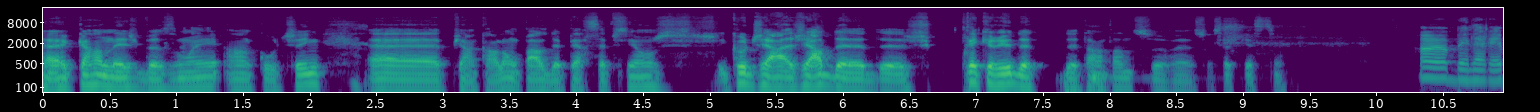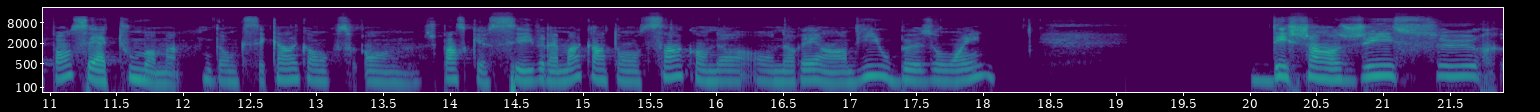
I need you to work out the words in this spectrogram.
Heu, quand en ai-je besoin en coaching? Heu, puis encore là, on parle de perception. J écoute, j'ai hâte de de je suis très curieux de de t'entendre sur, heu, sur cette question. Ah, ben, la réponse, c'est à tout moment. Donc, c'est quand on je pense que c'est vraiment quand on sent qu'on on aurait envie ou besoin d'échanger sur,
